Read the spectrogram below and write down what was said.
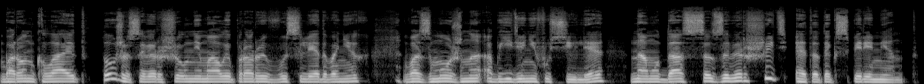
Барон Клайд тоже совершил немалый прорыв в исследованиях. Возможно, объединив усилия, нам удастся завершить этот эксперимент».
